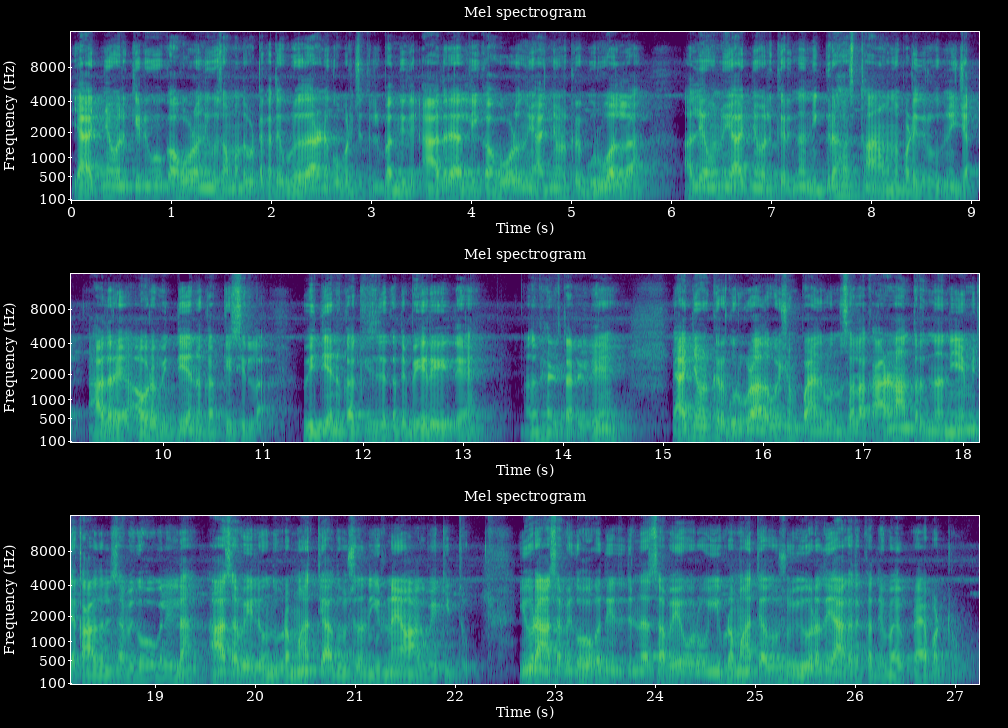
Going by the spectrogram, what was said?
ಯಾಜ್ಞವಲ್ಕ್ಯರಿಗೂ ಕಹೋಳನಿಗೂ ಸಂಬಂಧಪಟ್ಟ ಕತೆ ಬೃಹದಾರಣ್ಯಕ ಉಪರಿಚಿತದಲ್ಲಿ ಬಂದಿದೆ. ಆದರೆ ಅಲ್ಲಿ ಕಹೋಳನು ಯಾಜ್ಞವಲ್ಕ್ಯರ ಗುರುವಲ್ಲ. ಅಲ್ಲಿ ಅವನು ಯಾಜ್ಞವಲ್ಕ್ಯರಿಂದ ನಿಗ್ರಹ ಸ್ಥಾನವನ್ನು ಪಡೆದಿರುವುದು ನಿಜ. ಆದರೆ ಅವರ ವಿದ್ಯೆಯನ್ನು ಕಕ್ಕಿಸಿಲ್ಲ. ವಿದ್ಯೆಯನ್ನು ಕಕ್ಕಿಸಿದ ಕತೆ ಬೇರೆ ಇದೆ. ಅದನ್ನು ಹೇಳ್ತಾರೆ ಇಲ್ಲಿ. ಯಾಜ್ಞವಲ್ಕರ ಗುರುಗಳಾದ ವೈಶಂಪಾಯನರು ಒಂದು ಸಲ ಕಾರಣಾಂತರದಿಂದ ನಿಯಮಿತ ಕಾಲದಲ್ಲಿ ಸಭೆಗೆ ಹೋಗಲಿಲ್ಲ. ಆ ಸಭೆಯಲ್ಲಿ ಒಂದು ಬ್ರಹ್ಮಹತ್ಯಾ ದೋಷದ ನಿರ್ಣಯ ಆಗಬೇಕಿತ್ತು. ಇವರು ಆ ಸಭೆಗೆ ಹೋಗದೇ ಇದ್ದರಿಂದ ಸಭೆಯವರು ಈ ಬ್ರಹ್ಮಹತ್ಯಾ ದೋಷವು ಇವರದೇ ಆಗತಕ್ಕದ್ದೆಂಬ ಅಭಿಪ್ರಾಯಪಟ್ಟರು.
